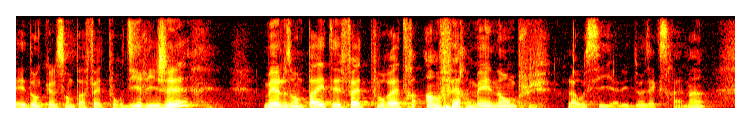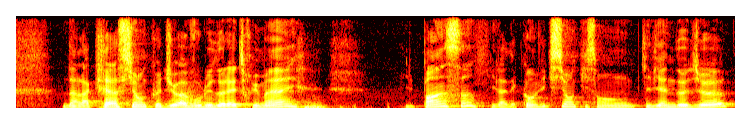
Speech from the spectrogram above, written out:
Et donc elles ne sont pas faites pour diriger, mais elles n'ont pas été faites pour être enfermées non plus. Là aussi, il y a les deux extrêmes. Hein. Dans la création que Dieu a voulu de l'être humain, il pense, il a des convictions qui, sont, qui viennent de Dieu,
